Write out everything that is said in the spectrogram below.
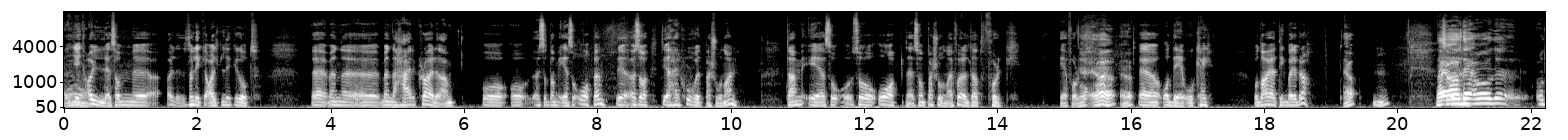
er ikke alle som, eh, alle som liker alt like godt. Eh, Men, eh, men her klarer de å, å altså, De er så åpne. De, altså, de her hovedpersonene De er så, så åpne som personer i forhold til at folk er folk. Ja, ja, ja, Og det er ok. Og da er ting bare bra. ja. Mm. Nei, Så- ja, det, og, det, og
